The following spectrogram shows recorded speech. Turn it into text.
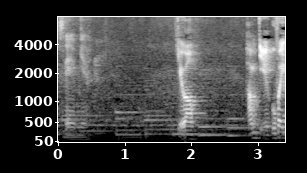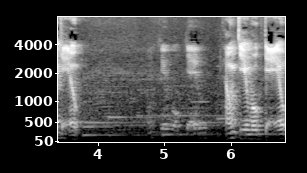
xem nha. Chịu không? Không chịu cũng phải chịu. Không chịu một triệu không chịu buộc chịu.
